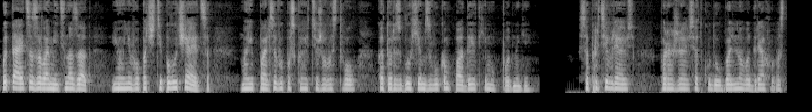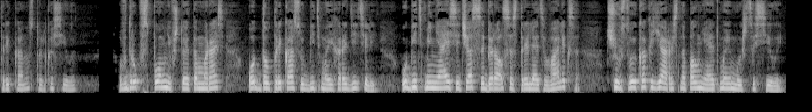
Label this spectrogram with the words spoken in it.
пытается заломить назад, и у него почти получается. Мои пальцы выпускают тяжелый ствол, который с глухим звуком падает ему под ноги. Сопротивляюсь, Поражаюсь, откуда у больного дряхлого старика настолько силы. Вдруг вспомнив, что эта мразь отдал приказ убить моих родителей, убить меня и сейчас собирался стрелять в Алекса, чувствую, как ярость наполняет мои мышцы силой.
